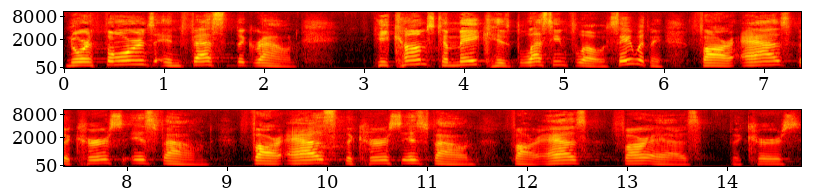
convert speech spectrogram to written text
nor thorns infest the ground. He comes to make his blessing flow. Say it with me. Far as the curse is found, far as the curse is found, far as, far as the curse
